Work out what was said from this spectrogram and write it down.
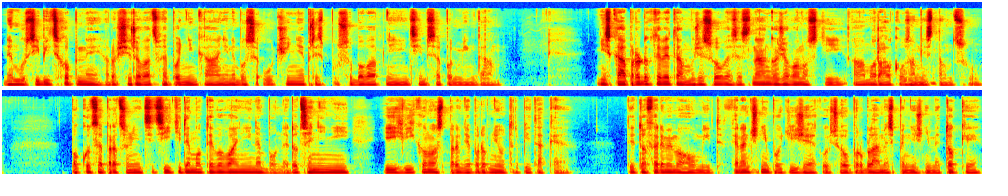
Nemusí být schopny rozšiřovat své podnikání nebo se účinně přizpůsobovat měnícím se podmínkám. Nízká produktivita může souviset s neangažovaností a morálkou zaměstnanců. Pokud se pracovníci cítí demotivovaní nebo nedocenění, jejich výkonnost pravděpodobně utrpí také. Tyto firmy mohou mít finanční potíže, jako jsou problémy s peněžními toky,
